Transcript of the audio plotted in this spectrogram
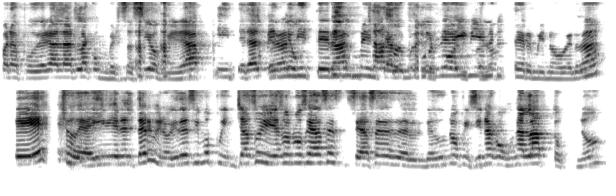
para poder hablar la conversación. Era literalmente. Era literalmente, a lo mejor de ahí viene el término, ¿verdad? De hecho, de ahí viene el término. Hoy decimos pinchazo y eso no se hace, se hace desde, una oficina con una laptop, ¿no?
